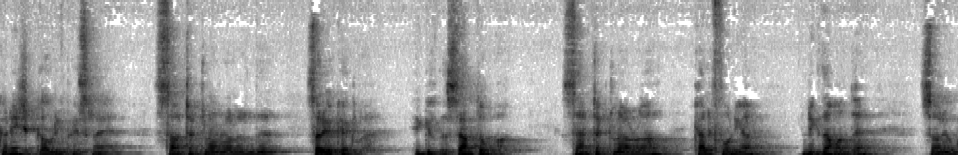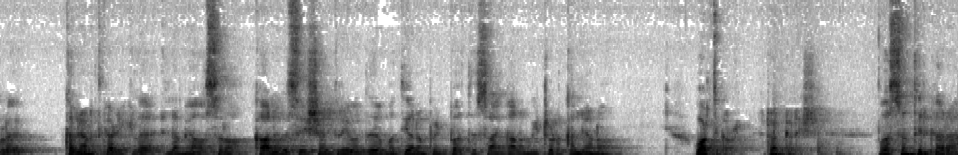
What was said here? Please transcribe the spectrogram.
கணேஷ் கௌரி பேசுகிறேன் சாண்டா கிளாராவிலிருந்து சரியாக கேட்கல எங்கிருந்து? சாந்தோமா சாண்டா கிளாரா கலிஃபோர்னியா இன்றைக்கி தான் வந்தேன். சாரி உங்களை கல்யாணத்துக்கு அழைக்கல. எல்லாமே அவசரம். காலையில் சேஷாத்ரி வந்து மத்தியானம் பெண் பார்த்து சாயங்காலம் வீட்டோட கல்யாணம். வாழ்த்துக்கள் என்றான் கணேஷ். வசந்த் இருக்காரா?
